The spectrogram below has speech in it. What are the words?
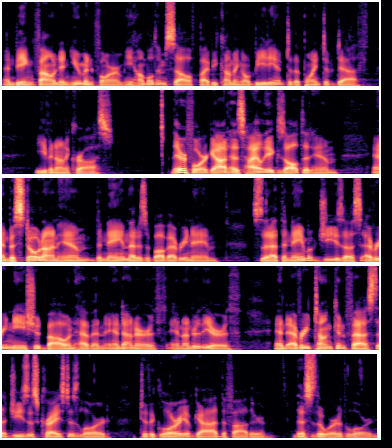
and being found in human form, he humbled himself by becoming obedient to the point of death, even on a cross. Therefore, God has highly exalted him and bestowed on him the name that is above every name so that at the name of Jesus every knee should bow in heaven and on earth and under the earth, and every tongue confess that Jesus Christ is Lord, to the glory of God the Father. This is the word of the Lord.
